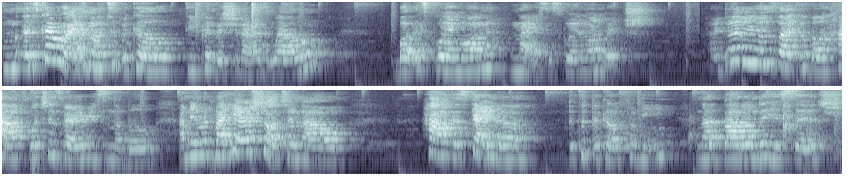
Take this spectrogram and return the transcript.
it's kind of like not a typical deep conditioner as well. But it's going on nice, it's going on rich. I did use like about half, which is very reasonable. I mean, with my hair shorter now, half is kind of the typical for me. Not bad on the usage.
